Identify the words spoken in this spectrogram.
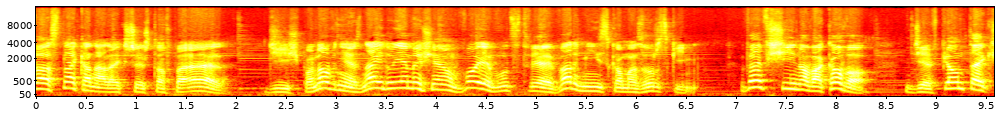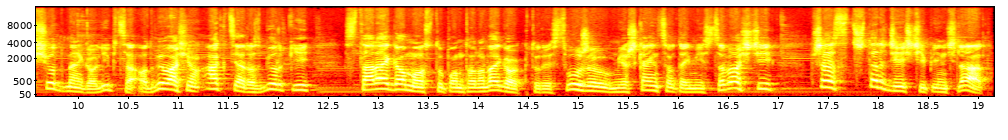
Was na kanale Krzysztof.pl. Dziś ponownie znajdujemy się w województwie warmińsko-mazurskim. We wsi Nowakowo, gdzie w piątek 7 lipca odbyła się akcja rozbiórki starego mostu pontonowego, który służył mieszkańcom tej miejscowości przez 45 lat,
